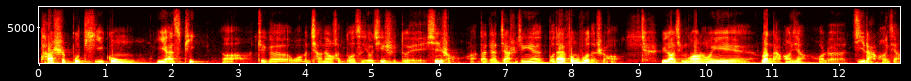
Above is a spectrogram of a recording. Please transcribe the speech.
它是不提供 ESP 啊。这个我们强调很多次，尤其是对新手啊，大家驾驶经验不太丰富的时候，遇到情况容易乱打方向或者急打方向，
